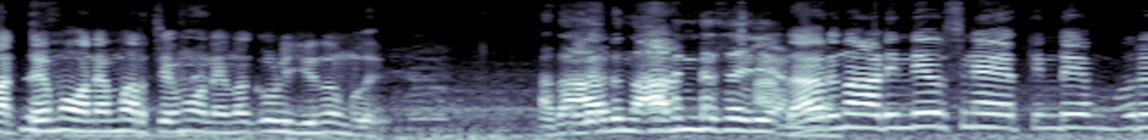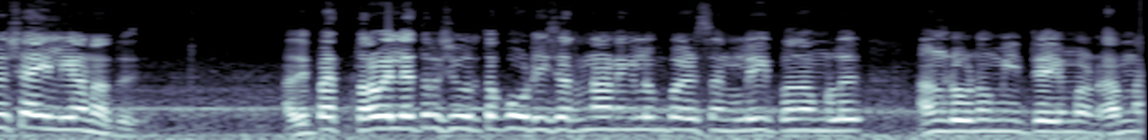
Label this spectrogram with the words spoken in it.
മറ്റേ മോനെ മറിച്ചേ മോനെ എന്നൊക്കെ വിളിക്കും നമ്മൾ. അത് ഒരു നാടിന്റെ ഒരു നാടിന്റെ ഒരു ശൈലിയാണത് അതിപ്പോ എത്ര വലിയ തൃശ്ശൂരത്തെ കോടീശ്വരനാണെങ്കിലും പേഴ്സണലി ഇപ്പൊ നമ്മൾ അങ്ങോട്ടും മീറ്റ് ചെയ്യുമ്പോൾ അമ്മ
